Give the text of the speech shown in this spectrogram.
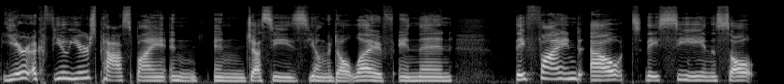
year a few years pass by in in Jessi's young adult life and then they find out they see in the Salt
